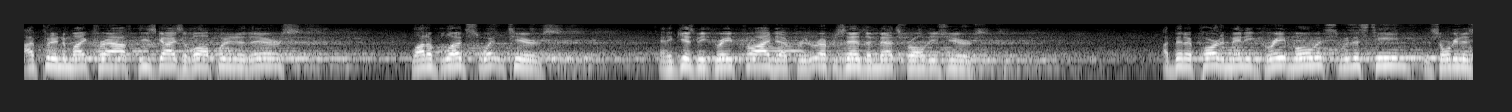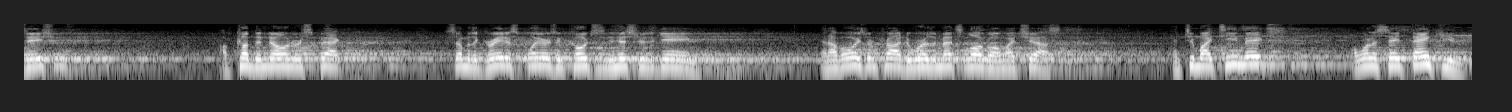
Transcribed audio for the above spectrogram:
I've put into my craft. These guys have all put into theirs. A lot of blood, sweat, and tears. And it gives me great pride to have represented the Mets for all these years. I've been a part of many great moments with this team, this organization. I've come to know and respect some of the greatest players and coaches in the history of the game. And I've always been proud to wear the Mets logo on my chest. And to my teammates, I want to say thank you.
